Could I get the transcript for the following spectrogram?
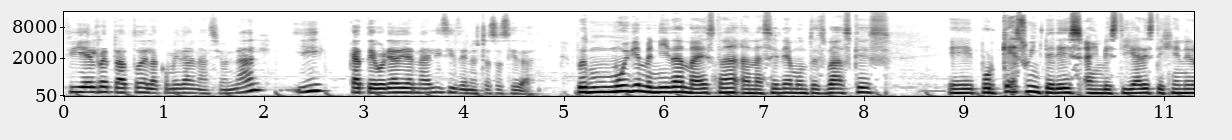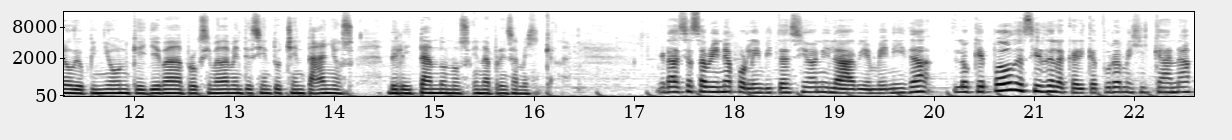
fiel retrato de la comedia nacional y categoría de análisis de nuestra sociedad. Pues muy bienvenida, maestra Ana Celia Montes Vázquez. Eh, ¿Por qué su interés a investigar este género de opinión que lleva aproximadamente 180 años deleitándonos en la prensa mexicana? Gracias Sabrina por la invitación y la bienvenida. Lo que puedo decir de la caricatura mexicana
